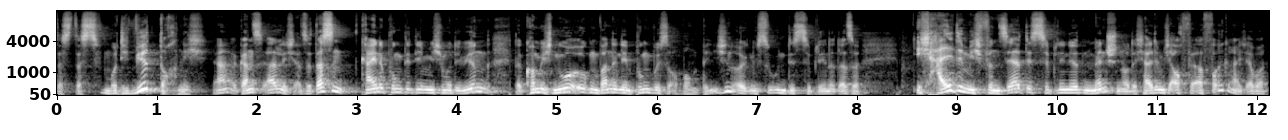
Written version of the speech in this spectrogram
das, das motiviert doch nicht, ja, ganz ehrlich. Also das sind keine Punkte, die mich motivieren. Da komme ich nur irgendwann in den Punkt, wo ich so, oh, warum bin ich denn eigentlich so undiszipliniert? Also ich halte mich für einen sehr disziplinierten Menschen oder ich halte mich auch für erfolgreich. Aber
